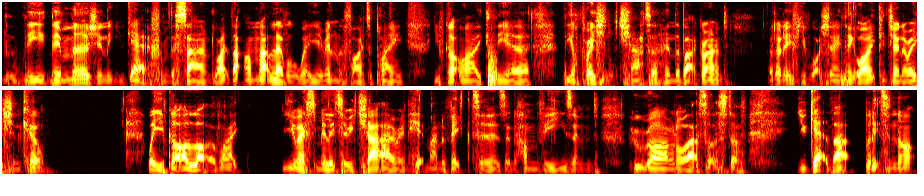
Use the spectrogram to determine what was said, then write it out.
the the immersion that you get from the sound, like that on that level where you're in the fighter plane, you've got like the uh, the operational chatter in the background. I don't know if you've watched anything like Generation Kill, where you've got a lot of like US military chatter and Hitman Victors and Humvees and hoorah and all that sort of stuff. You get that, but it's not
